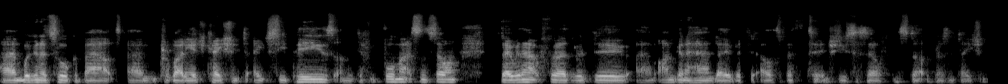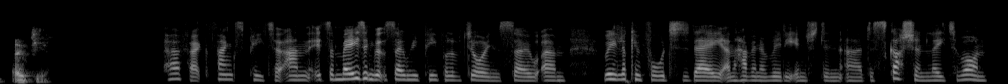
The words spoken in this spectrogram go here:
Um, we're going to talk about um, providing education to HCPs and the different formats and so on. So without further ado, um, I'm going to hand over to Elsbeth to introduce herself and start the presentation. Over to you. Perfect. Thanks, Peter. And it's amazing that so many people have joined. So um, really looking forward to today and having a really interesting uh, discussion later on.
